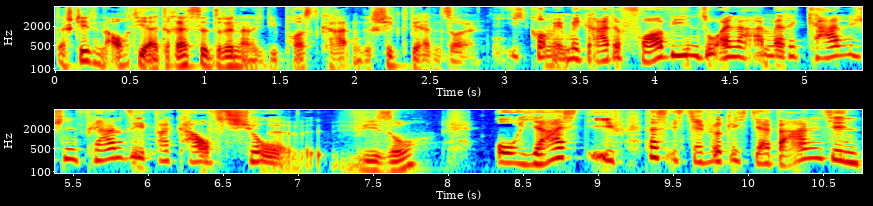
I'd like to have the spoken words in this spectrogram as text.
Da steht dann auch die Adresse drin, an die die Postkarten geschickt werden sollen. Ich komme mir gerade vor wie in so einer amerikanischen Fernsehverkaufsshow. Äh, wieso? Oh ja, Steve, das ist ja wirklich der Wahnsinn.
